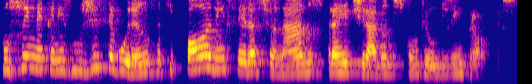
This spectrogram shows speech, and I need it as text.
possuem mecanismos de segurança que podem ser acionados para a retirada dos conteúdos impróprios.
